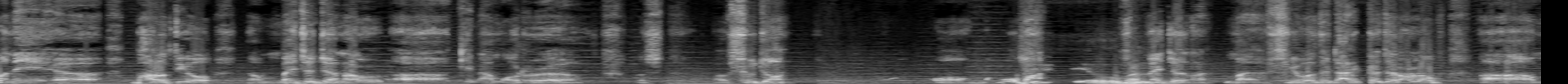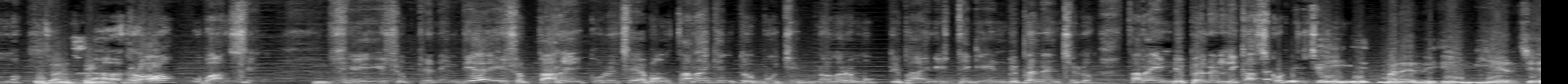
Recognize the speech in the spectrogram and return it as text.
মানে ভারতীয় মেজর জেনারেল কি নাম ওর সুজন ডাইরেক্টর জেনারেল অফ উবান সিং। সে এসব ট্রেনিং দিয়ে এসব তারাই করেছে এবং তারা কিন্তু মুজিবনগরের মুক্তি বাহিনীর থেকে ইন্ডিপেন্ডেন্ট ছিল। তারা ইন্ডিপেন্ডেন্টলি কাজ করতেছে। এই মানে এই বিয়ের যে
